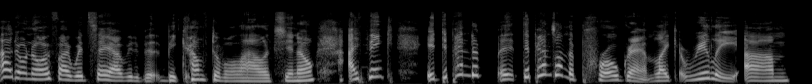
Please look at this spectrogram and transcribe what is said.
I don't know if I would say I would be comfortable, Alex. You know, I think it depend. It depends on the program. Like really, um,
